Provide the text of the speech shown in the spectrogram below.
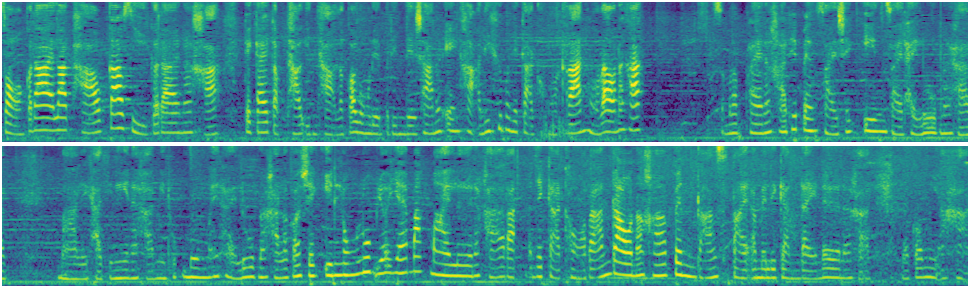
112 ก็ได้ ลาดพร้าว 94 ก็ได้นะคะ ใกล้ๆกับทาวอินทาวแล้วก็โรงเรียนปริญเดชานั่นเองค่ะ อันนี้คือบรรยากาศของร้านของเรานะคะสำหรับใครนะคะที่เป็นสายเช็คอิน สายถ่ายรูปนะคะมาเลยค่ะที่นี่นะคะ มีทุกมุมให้ถ่ายรูปนะคะ แล้วก็เช็คอินลงรูปเยอะแยะมากมายเลยนะคะร้าน รรยากาศของร้านเรานะคะ เป็นร้านสไตล์อเมริกันไดเนอร์นะคะ แล้วก็มีอาหาร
